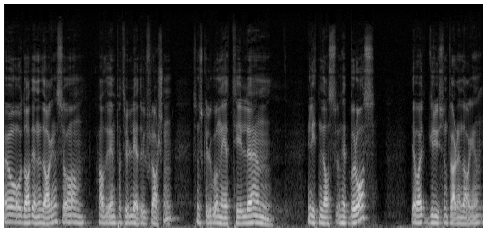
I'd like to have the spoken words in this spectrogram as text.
Og, da denne dagen så hadde vi en patruljeleder, Ulf Larsen, som skulle gå ned til um, en liten landsby som het Borås. Det var et grusomt vær den dagen.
